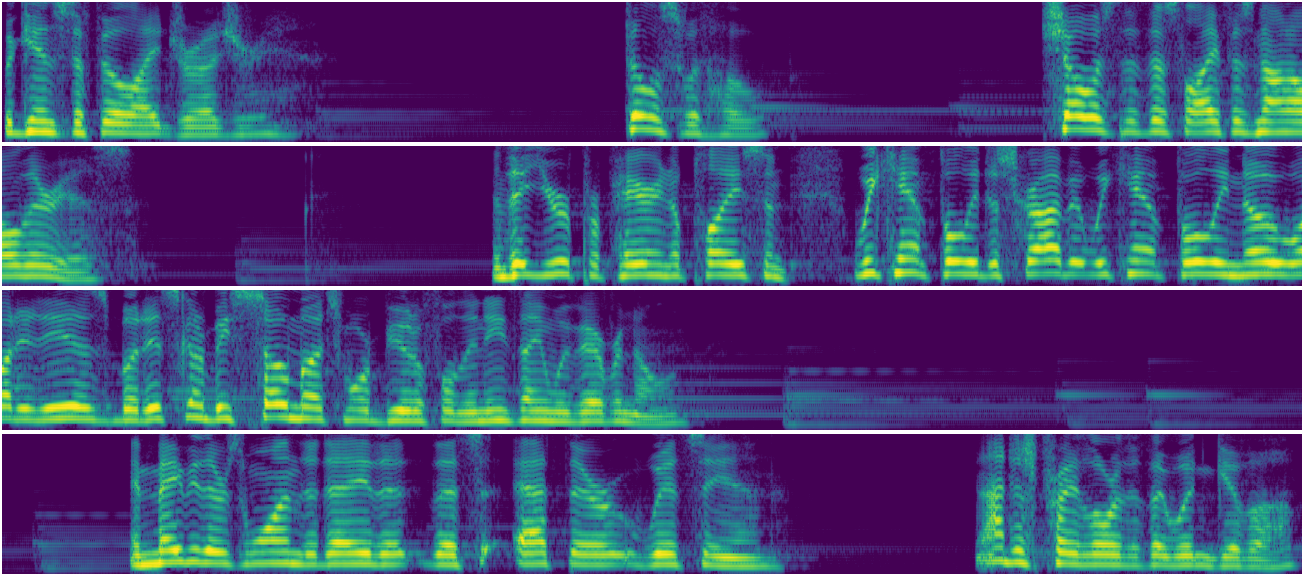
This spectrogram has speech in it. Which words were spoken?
begins to feel like drudgery. Fill us with hope. Show us that this life is not all there is. And that you're preparing a place, and we can't fully describe it, we can't fully know what it is, but it's going to be so much more beautiful than anything we've ever known. And maybe there's one today that, that's at their wits' end. And I just pray, Lord, that they wouldn't give up.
